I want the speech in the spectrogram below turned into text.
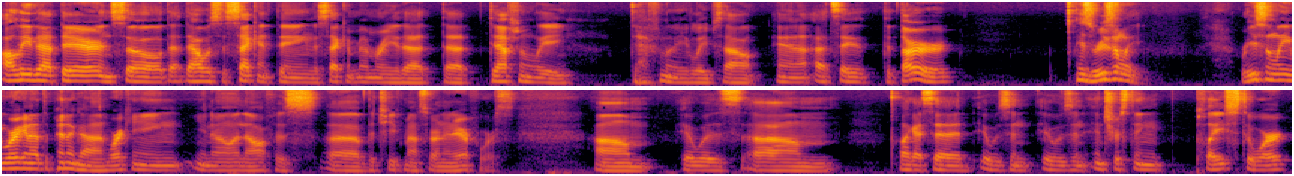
I'll leave that there. And so that that was the second thing, the second memory that that definitely definitely leaps out. And I'd say the third is recently recently working at the Pentagon, working you know in the office of the Chief Master Sergeant Air Force. Um, it was um, like I said, it was an it was an interesting place to work,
